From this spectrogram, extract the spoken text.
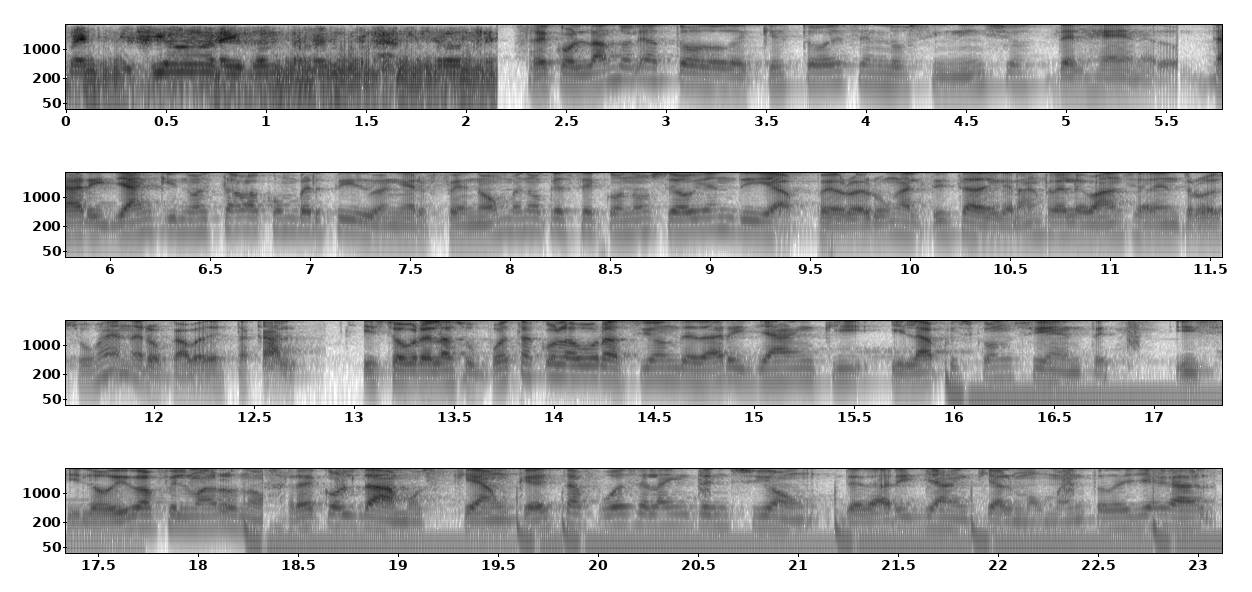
bendiciones y Recordándole a todos de que esto es en los inicios del género. Daddy Yankee no estaba convertido en el fenómeno que se conoce hoy en día, pero era un artista de gran relevancia dentro de su género, cabe destacar y sobre la supuesta colaboración de Daddy Yankee y Lápiz Consciente y si lo iba a filmar o no, recordamos que aunque esta fuese la intención de Daddy Yankee al momento de llegar,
